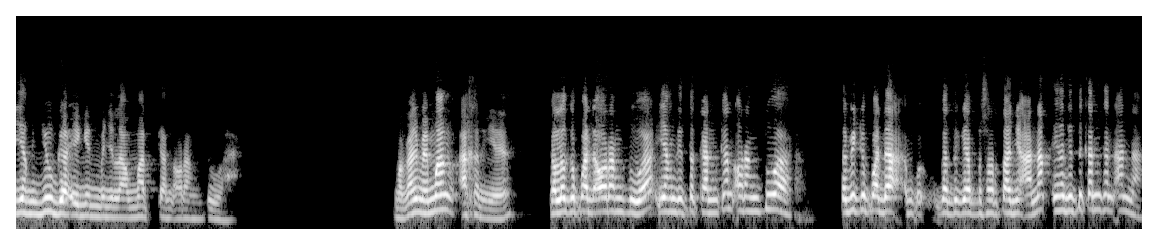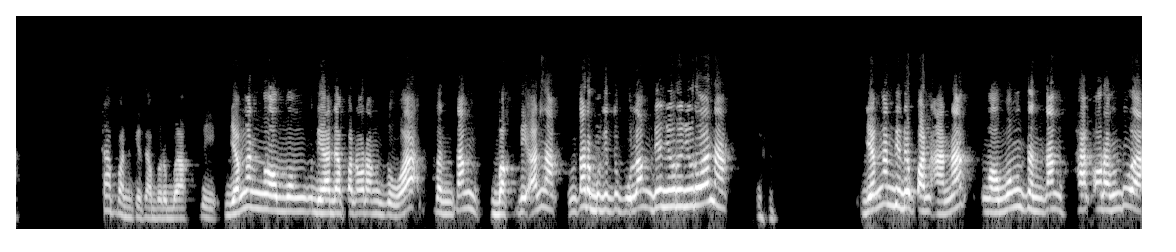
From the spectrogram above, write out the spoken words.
yang juga ingin menyelamatkan orang tua. Makanya memang akhirnya kalau kepada orang tua yang ditekankan orang tua. Tapi kepada ketika pesertanya anak, yang ditekankan anak. Kapan kita berbakti? Jangan ngomong di hadapan orang tua tentang bakti anak. Ntar begitu pulang, dia nyuruh-nyuruh anak. Jangan di depan anak ngomong tentang hak orang tua.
